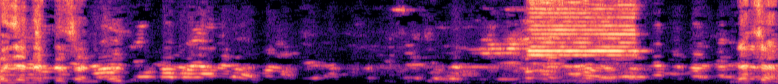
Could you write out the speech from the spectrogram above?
ওই যে দেখতেছেন দেখছেন?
